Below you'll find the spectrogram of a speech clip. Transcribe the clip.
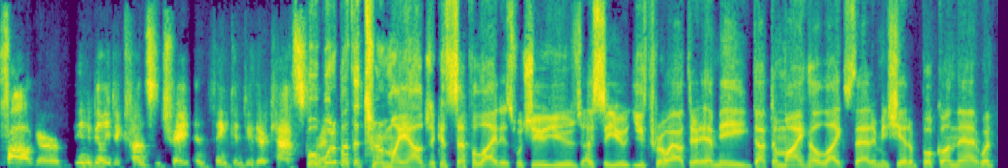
fog or inability to concentrate and think and do their tasks. Well, what about the term myalgic encephalitis, which you use? I see you you throw out there. ME, Dr. Myhill likes that. I mean, she had a book on that. What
